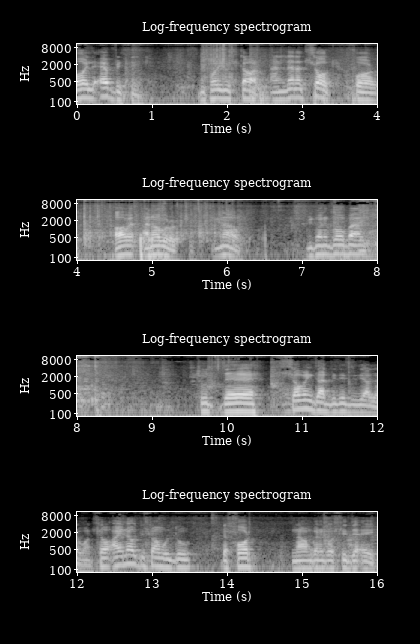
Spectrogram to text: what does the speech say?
oil everything before you start and let it soak for an hour or two. Now, we're gonna go back to the sewing that we did with the other one. So I know this one will do the fourth. Now I'm gonna go see the eight.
